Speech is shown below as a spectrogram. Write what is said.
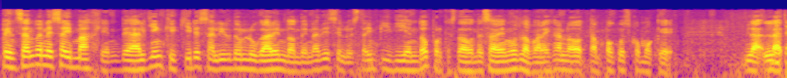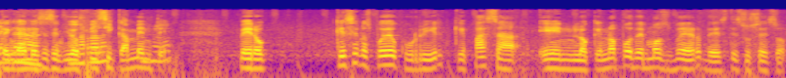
Pensando en esa imagen de alguien que quiere salir de un lugar en donde nadie se lo está impidiendo, porque hasta donde sabemos la pareja no tampoco es como que la, tenga en ese sentido amarrada. físicamente. Pero, ¿qué se nos puede ocurrir que pasa en lo que no podemos ver de este suceso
